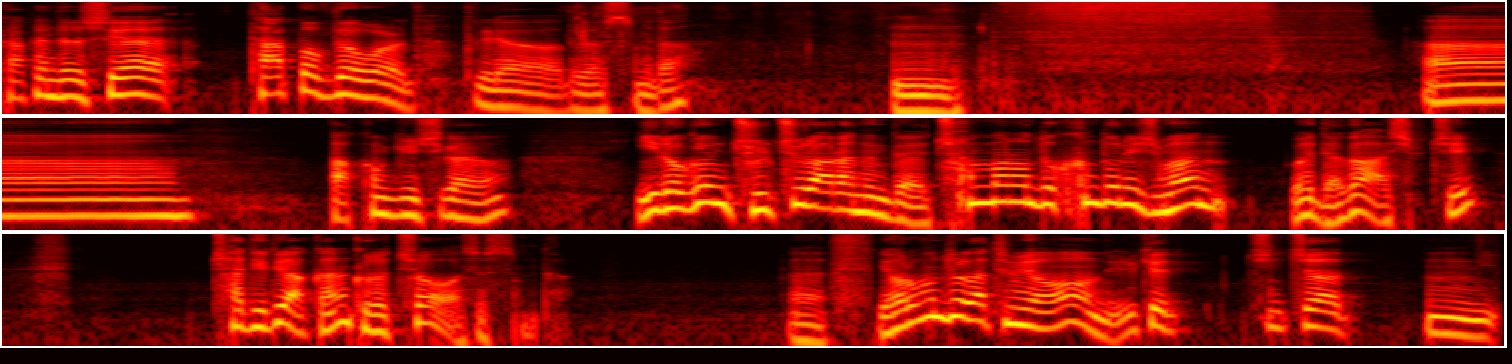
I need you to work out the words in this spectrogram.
카펜더스의 Top of the World 들려드렸습니다. 음. 아, 박헌균 씨가요. 1억은 줄줄 줄 알았는데 천만 원도 큰 돈이지만 왜 내가 아쉽지? 차디도 약간은 그렇죠. 하셨습니다. 예, 여러분들 같으면 이렇게 진짜 음,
